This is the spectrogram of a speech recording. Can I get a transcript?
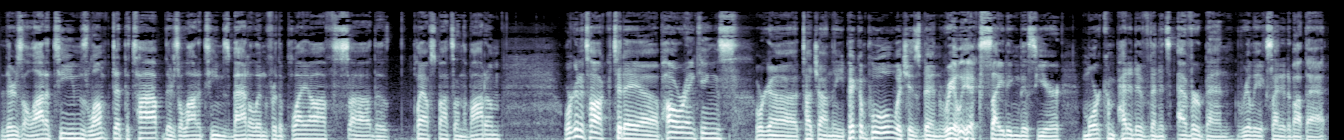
there's a lot of teams lumped at the top. There's a lot of teams battling for the playoffs, uh, the playoff spots on the bottom. We're going to talk today uh, power rankings. We're going to touch on the pick and pool, which has been really exciting this year, more competitive than it's ever been. Really excited about that.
